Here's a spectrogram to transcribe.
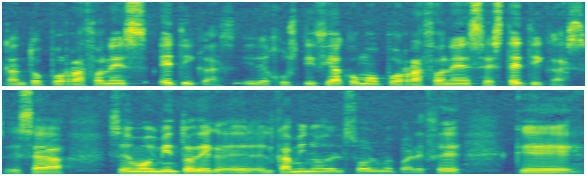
tanto por razones éticas y de justicia como por razones estéticas. ese movimiento del de, Camino del Sol me parece que,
